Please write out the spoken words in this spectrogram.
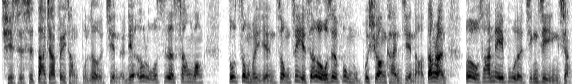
其实是大家非常不乐见的，连俄罗斯的伤亡都这么严重，这也是俄罗斯的父母不希望看见的啊。当然，俄罗斯它内部的经济影响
